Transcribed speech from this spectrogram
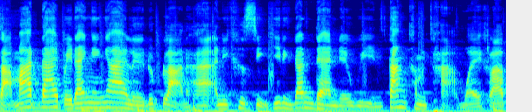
สามารถได้ไปได้ง่าย ๆ เลยหรือเปล่านะฮะอันนี้คือสิ่งที่ทางด้านแดนเดวินตั้งคำถามไว้ครับ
